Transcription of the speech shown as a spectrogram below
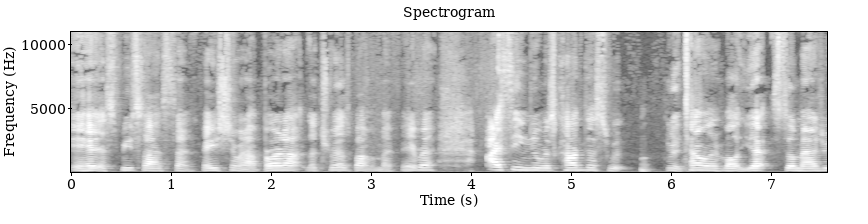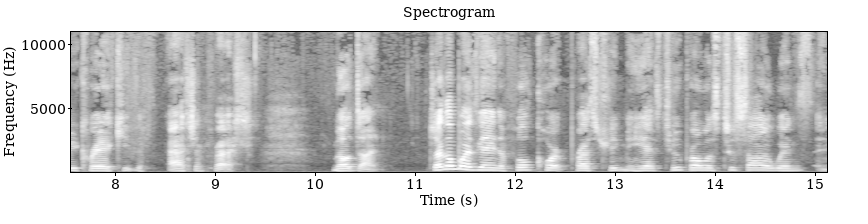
It hit a speed slide sensation without burnout. The trail spot was my favorite. I see numerous contests with, with talent involved, yet still managed to be creative, keep the action fresh. Well done. Jungle Boy is getting the full court press treatment. He has two promos, two solid wins in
